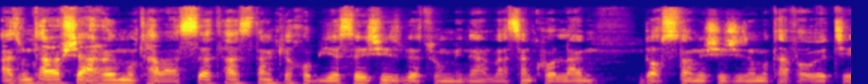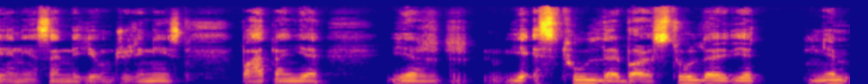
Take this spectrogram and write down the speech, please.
از اون طرف شهرهای متوسط هستن که خب یه سری چیز بهتون میدن و اصلا کلا داستانش یه چیز متفاوتیه یعنی اصلا دیگه اونجوری نیست. با حتما یه یه, یه استول دارید بار استول دارید یه یه,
